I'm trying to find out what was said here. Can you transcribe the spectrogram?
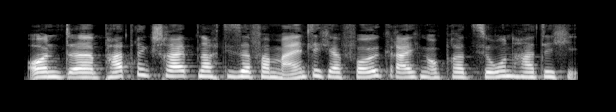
Und äh, Patrick schreibt, nach dieser vermeintlich erfolgreichen Operation hatte ich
